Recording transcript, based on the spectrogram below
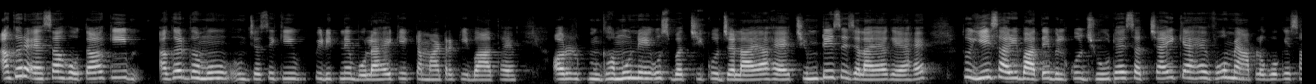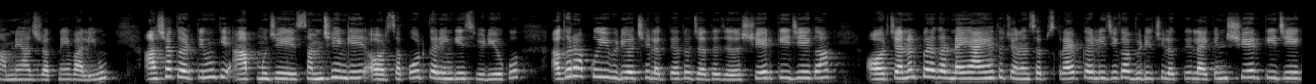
अगर ऐसा होता कि अगर घमू, जैसे कि पीड़ित ने बोला है कि एक टमाटर की बात है और घमू ने उस बच्ची को जलाया है, चिमटे से जलाया गया है तो ये सारी बातें बिल्कुल झूठ है, सच्चाई क्या है वो मैं आप लोगों के सामने आज रखने वाली हूँ। आशा करती हूँ कि आप मुझे समझेंगे और सपोर्ट करेंगे इस वीडियो को। अगर आपको ये वीडियो अच्छे लगते हैं तो ज़्यादा से ज़्यादा शेयर कीजिएगा और चैनल पर अगर नए आए हैं तो चैनल सब्सक्राइब कर लीजिएगा, वीडियो अच्छी लगती है लाइक एंड शेयर कीजिए।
